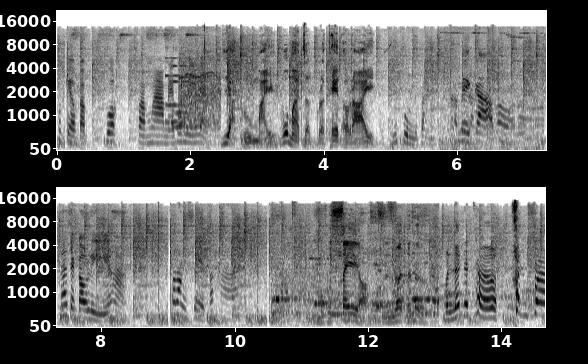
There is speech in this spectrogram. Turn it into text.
ก็เกี่ยวกับพวกความงามอะไรพวกนี้แหละ อยากรู้ไหมว่ามาจากประเทศอะไรญี่ปุ่นหรือเปล่าอเมริกาเปล่าน่าจะเกาหลีค่ะ ฝรั่งเศสปะคะ โมโคเซ่เหรอมันเลิศนะเธอ มันเลิศนะเธอ คอนเฟิ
